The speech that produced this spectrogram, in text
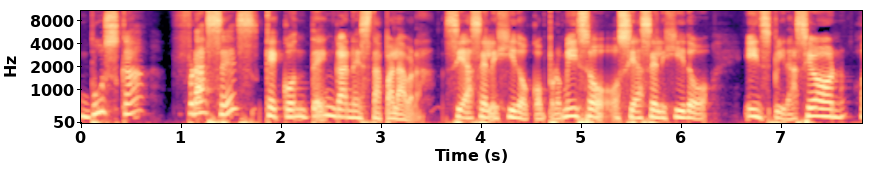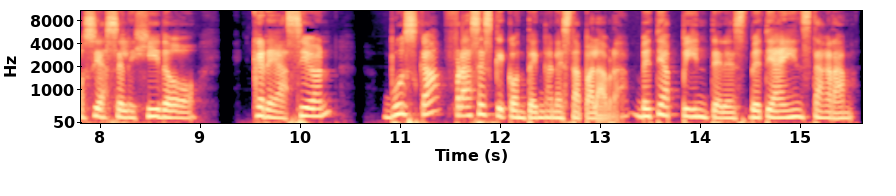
busca frases que contengan esta palabra. Si has elegido compromiso o si has elegido inspiración o si has elegido creación, busca frases que contengan esta palabra. Vete a Pinterest, vete a Instagram,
